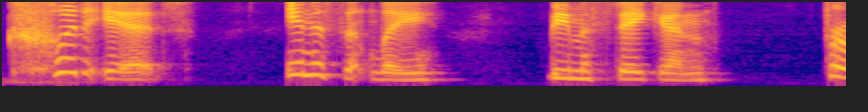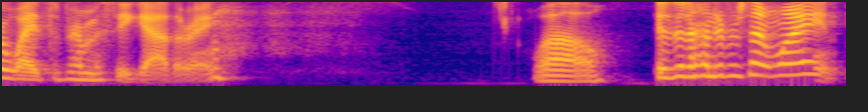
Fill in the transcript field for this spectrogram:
could it innocently be mistaken for a white supremacy gathering? Wow. Is it 100% white?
